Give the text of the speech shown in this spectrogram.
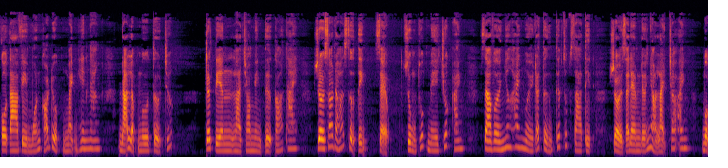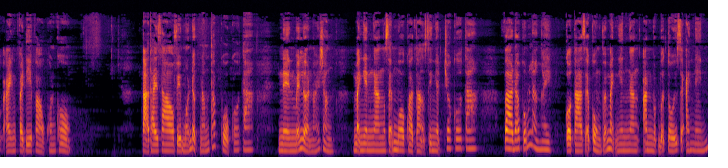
cô ta vì muốn có được mạnh hiên ngang đã lập mưu từ trước. Trước tiên là cho mình tự có thai, rồi sau đó sự tịnh sẽ dùng thuốc mê chuốc anh, giả vờ như hai người đã từng tiếp xúc da thịt, rồi sẽ đem đứa nhỏ lại cho anh, buộc anh phải đi vào khuôn khổ. Tạ Thái sao vì muốn được nắm thấp của cô ta, nên mới lừa nói rằng Mạnh Nghiên Ngang sẽ mua quà tặng sinh nhật cho cô ta. Và đó cũng là ngày cô ta sẽ cùng với Mạnh Nghiên Ngang ăn một bữa tối dưới ánh nến.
